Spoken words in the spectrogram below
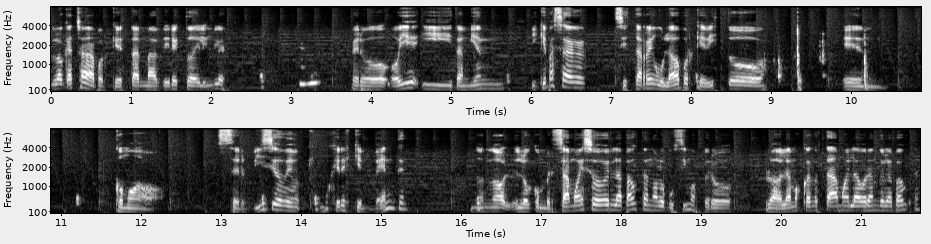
lo cachaba porque está más directo del inglés. Pero, oye, y también, ¿y qué pasa si está regulado? Porque he visto como servicios de mujeres que venden. No, no, lo conversamos eso en la pauta, no lo pusimos, pero lo hablamos cuando estábamos elaborando la pauta.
